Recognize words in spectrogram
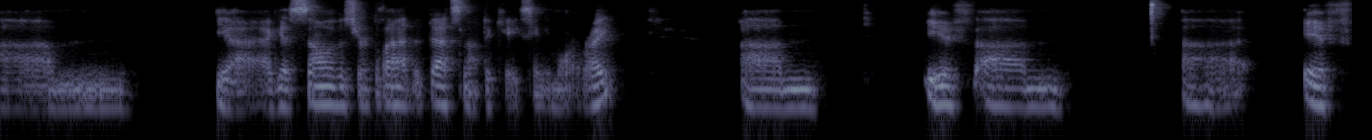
Um, yeah, I guess some of us are glad that that's not the case anymore, right? Um, if um, uh, if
